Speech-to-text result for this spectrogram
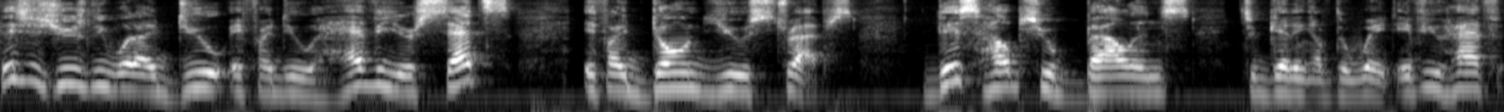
This is usually what I do if I do heavier sets, if I don't use straps. This helps you balance to getting up the weight. If you have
